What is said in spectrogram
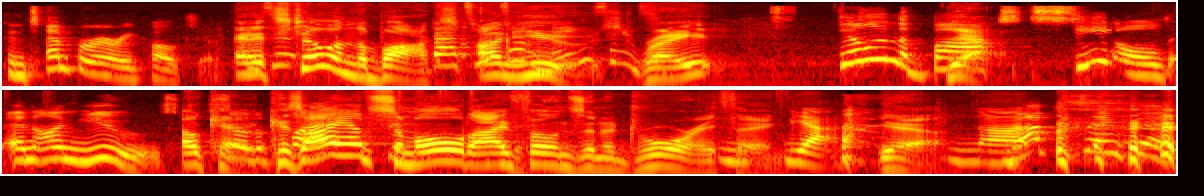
contemporary culture. And it's still in the box, That's unused, right? Still in the box, sealed and unused. Okay, So because I have some old iPhones in a drawer, I think. Yeah. Yeah. Not, Not the same thing.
